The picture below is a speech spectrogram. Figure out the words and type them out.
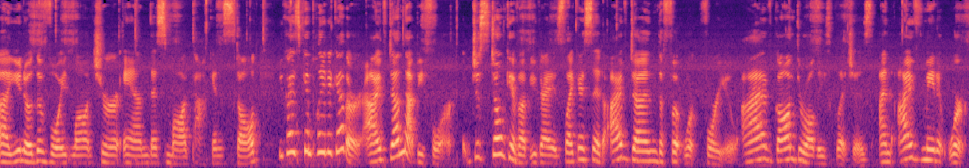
uh, you know, the Void launcher and this mod pack installed you guys can play together. I've done that before. Just don't give up, you guys. Like I said, I've done the footwork for you. I've gone through all these glitches and I've made it work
